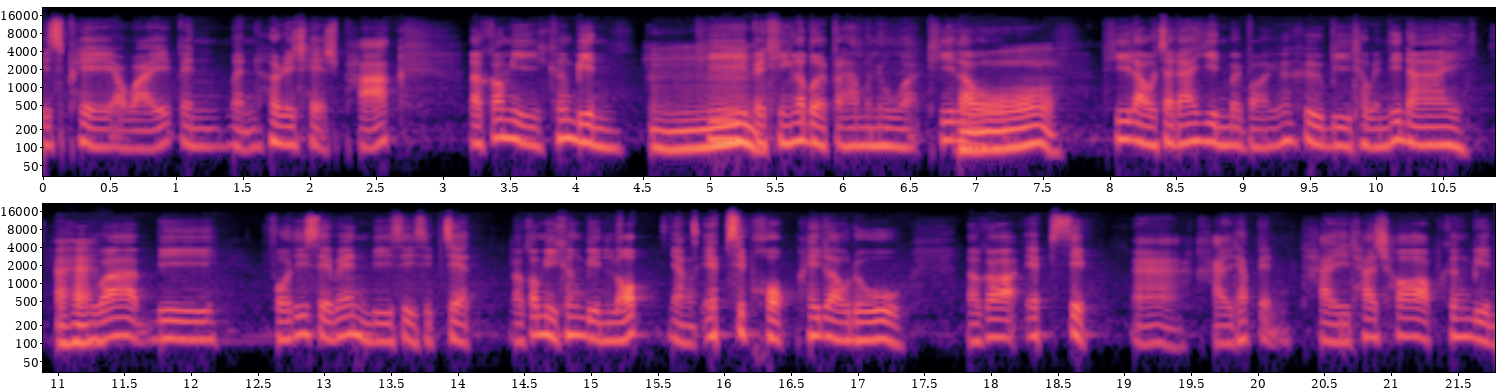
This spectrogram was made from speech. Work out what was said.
ดิสเพลย์เอาไว้เป็นเหมือน Heritage Park แล้วก็มีเครื่องบินอืมที่ไปทิ้งระเบิดปรมาณูอะที่เราโอ้ ที่เราจะได้ยินบ่อยๆ ก็คือ B29 อ่าหฮะรือว่า B47 B47 แล้วก็มีเครื่องบินลบอย่าง F16 ให้เราดู แล้วก็ F10 อ่าใครถ้าเป็นไทยถ้าชอบเครื่องบิน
